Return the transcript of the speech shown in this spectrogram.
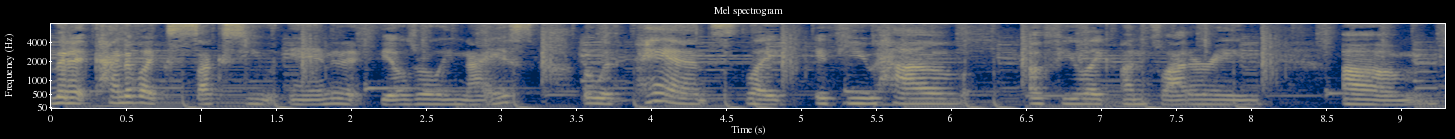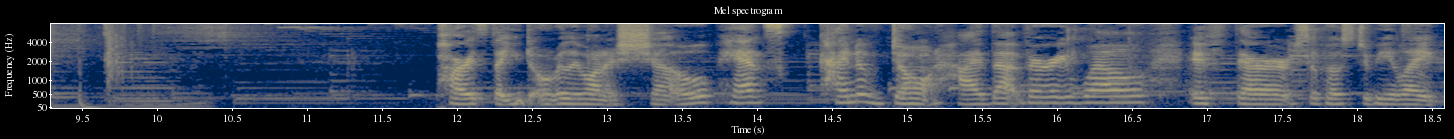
then it kind of like sucks you in and it feels really nice. But with pants, like if you have a few like unflattering um, parts that you don't really want to show, pants kind of don't hide that very well if they're supposed to be like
